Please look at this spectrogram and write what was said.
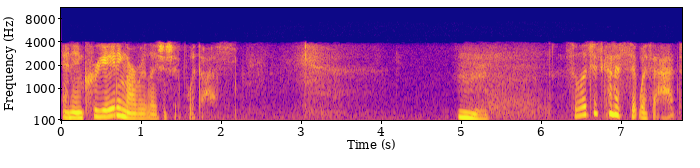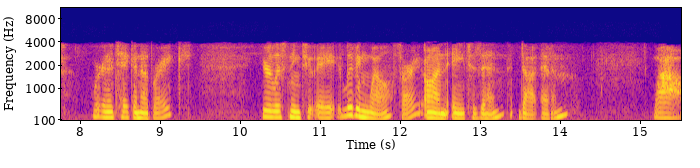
and in creating our relationship with us? Hmm. So let's just kind of sit with that. We're going to take another break. You're listening to a Living Well, sorry, on A to Zen FM. Wow.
